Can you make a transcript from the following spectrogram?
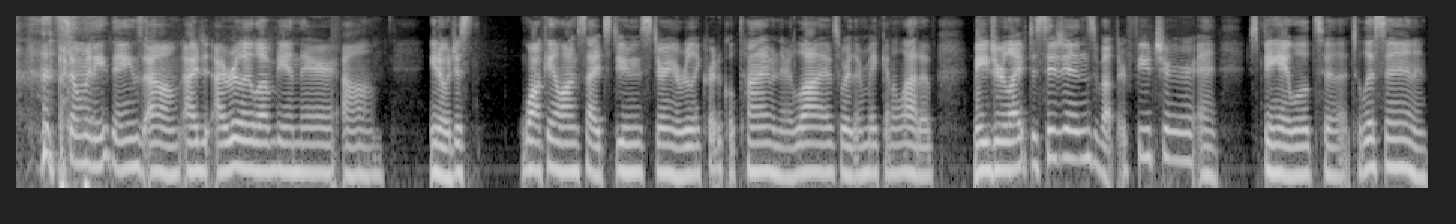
so many things. Um, I I really love being there. Um, you know, just walking alongside students during a really critical time in their lives where they're making a lot of major life decisions about their future and just being able to to listen and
